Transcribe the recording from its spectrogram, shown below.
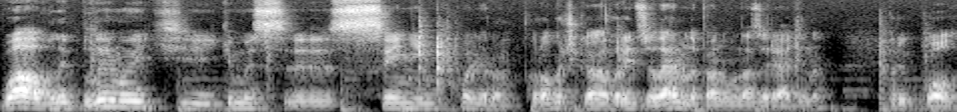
Вау, вони блимають якимось е, синім кольором. Коробочка горить зеленим, напевно, вона заряджена. Прикол.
